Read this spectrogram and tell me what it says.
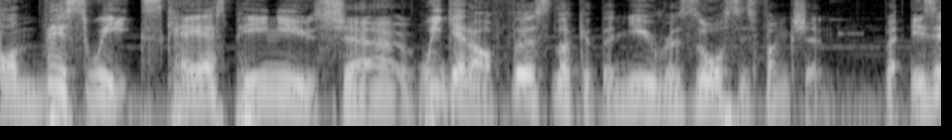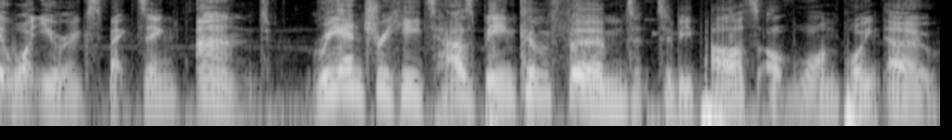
On this week's KSP News Show, we get our first look at the new resources function. But is it what you were expecting? And re-entry heat has been confirmed to be part of 1.0.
